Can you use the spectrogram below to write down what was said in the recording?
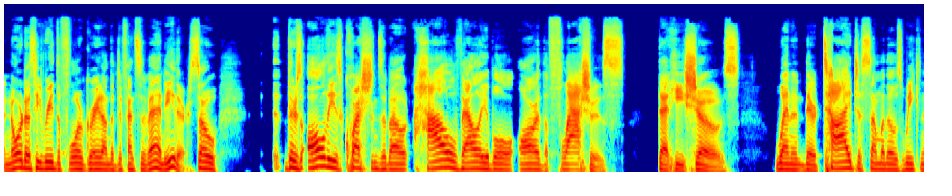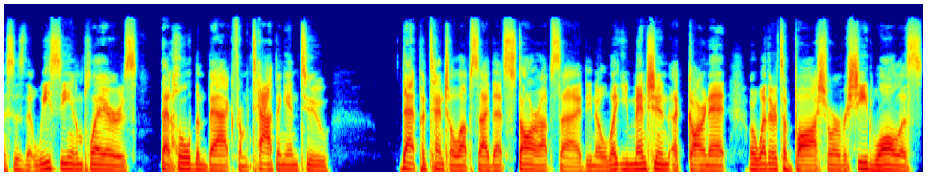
Nor does he read the floor great on the defensive end either. So there's all these questions about how valuable are the flashes that he shows when they're tied to some of those weaknesses that we see in players that hold them back from tapping into that potential upside, that star upside. You know, like you mentioned, a Garnett or whether it's a Bosh or a Rasheed Wallace,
